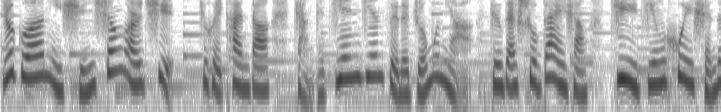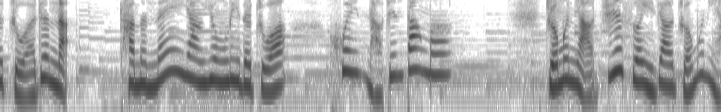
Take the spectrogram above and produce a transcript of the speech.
如果你循声而去，就会看到长着尖尖嘴的啄木鸟正在树干上聚精会神地啄着呢。它们那样用力地啄，会脑震荡吗？啄木鸟之所以叫啄木鸟，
